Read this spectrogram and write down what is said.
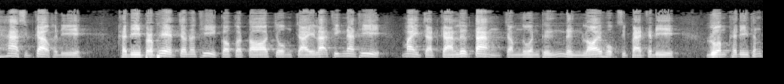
159 คดี คดีประเภทเจ้าหน้าที่กกตจงใจละทิ้งหน้าที่ไม่จัดการเลือกตั้งจำนวนถึง 168 คดี รวมคดีทั้ง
